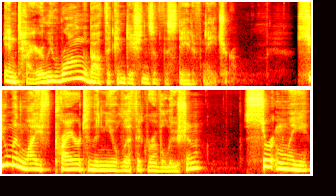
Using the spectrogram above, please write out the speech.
entirely wrong about the conditions of the state of nature. Human life prior to the Neolithic Revolution certainly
